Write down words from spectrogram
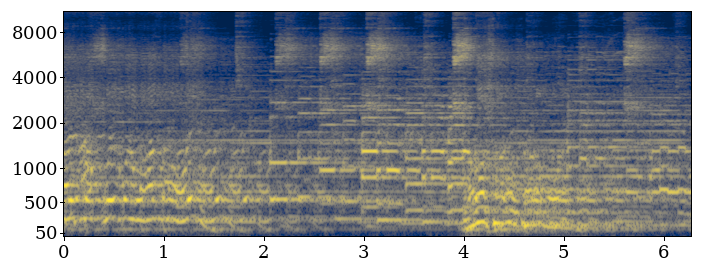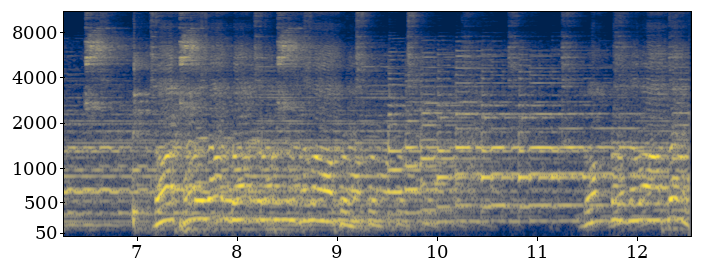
મારી કોઈ પણ મહાત્મા હોય ઘણો સારો ધર્મ હોય. ડોક્ટરે જાઓ, ડોક્ટર દવા આપે. ડોક્ટર દવા આપે ને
